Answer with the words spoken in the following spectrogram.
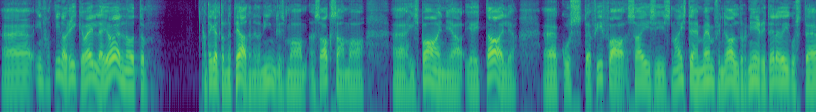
Äh, Infantino riike välja ei öelnud tegelikult on need teada, need on Inglismaa, Saksamaa, äh, Hispaania ja Itaalia, äh, kust FIFA sai siis naiste MM-finaalturniiri teleõiguste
